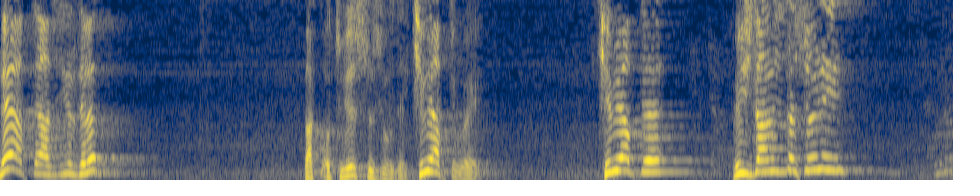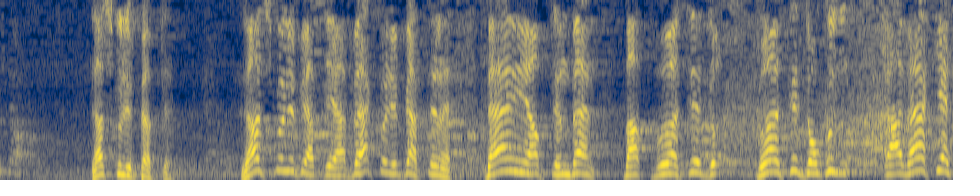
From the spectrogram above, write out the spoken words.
Ne yaptı Aziz Yıldırım? Bak oturuyorsunuz burada. Kim yaptı burayı? Kim yaptı? Vicdanınızda söyleyin. Nasıl kulüp yaptı? Nasıl kulüp yaptı ya? Bırak kulüp yaptığını. Ben yaptım ben. Bak burası do- burası dokuz. Ya bırak geç.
